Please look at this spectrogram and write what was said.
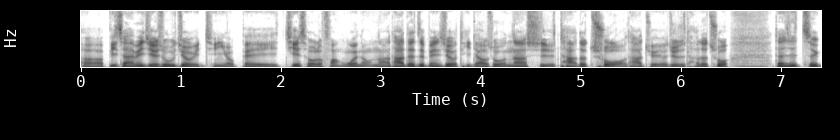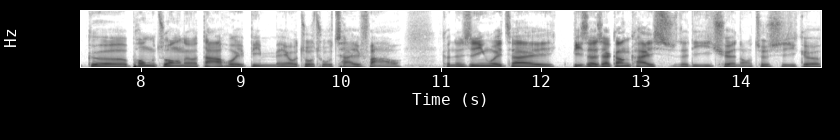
呃，比赛还没结束就已经有被接受了访问哦。那他在这边是有提到说，那是他的错，他觉得就是他的错。但是这个碰撞呢，大会并没有做出裁罚哦。可能是因为在比赛才刚开始的第一圈哦，就是一个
